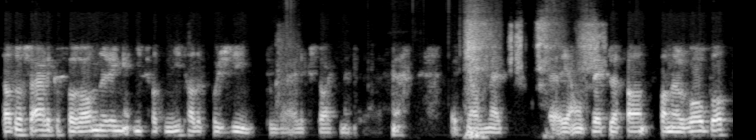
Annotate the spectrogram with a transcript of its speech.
dat was eigenlijk een verandering en iets wat we niet hadden voorzien toen we eigenlijk startten met, met uh, ja, ontwikkelen van een robot.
